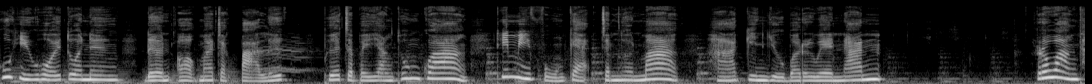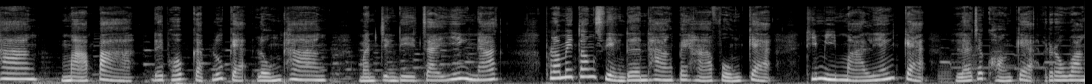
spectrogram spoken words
ผู้หิวโหยตัวหนึ่งเดินออกมาจากป่าลึก เพื่อจะไปยังทุ่งกว้างที่มีฝูงแกะจำนวนมาก หากินอยู่บริเวณนั้น ระหว่างทาง หมาป่าได้พบกับลูกแกะหลงทาง มันจึงดีใจยิ่งนัก เพราะไม่ต้องเสี่ยงเดินทางไปหาฝูงแกะที่มีหมาเลี้ยงแกะ แล้วเจ้าของแกะระวัง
